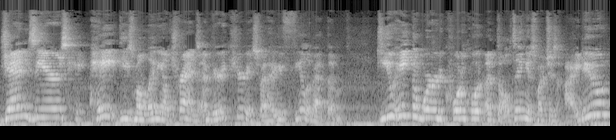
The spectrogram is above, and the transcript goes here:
Gen Zers hate these millennial trends. I'm very curious about how you feel about them. Do you hate the word quote unquote adulting as much as I do?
